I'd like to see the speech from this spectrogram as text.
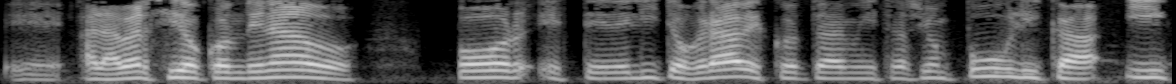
eh, al haber sido condenado por este, delitos graves contra la administración pública y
